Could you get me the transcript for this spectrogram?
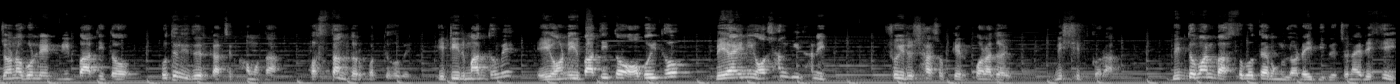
জনগণের নির্বাচিত প্রতিনিধিদের কাছে ক্ষমতা হস্তান্তর করতে হবে। এটির মাধ্যমে এই অনির্বাচিত, অবৈধ, বেআইনি, অসাংবিধানিক স্বৈর শাসকের পরাজয় নিশ্চিত করা বিদ্যমান বাস্তবতা এবং লড়াই বিবেচনায় রেখেই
